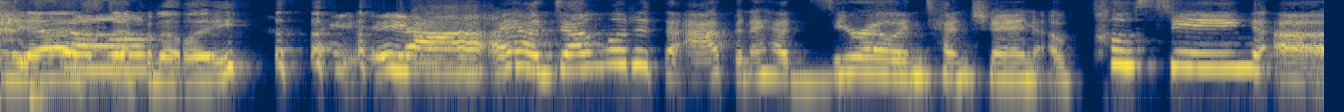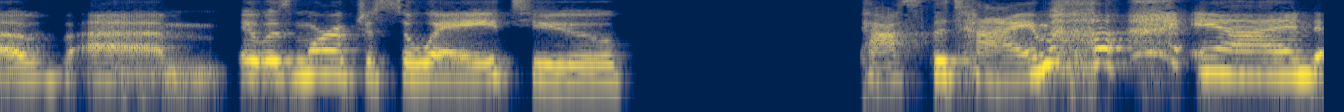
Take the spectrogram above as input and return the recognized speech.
yes, so, definitely. yeah, I had downloaded the app and I had zero intention of posting. Of um, it was more of just a way to pass the time. and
